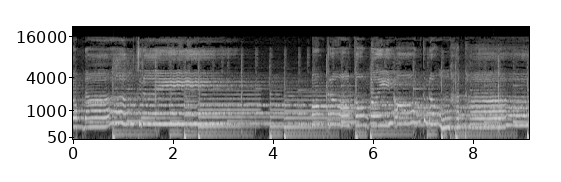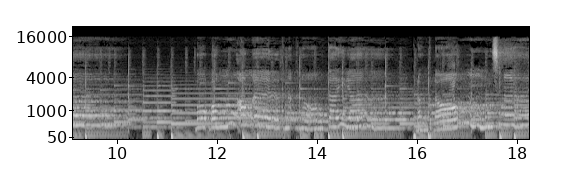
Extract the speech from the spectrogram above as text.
លប់ដើមជ្រៃបងត្រកងបីអូនក្នុងហត្ថាបបងអងអែលថ្នាក់ថ្នមកាយយ៉ាដងដងស្នេហា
